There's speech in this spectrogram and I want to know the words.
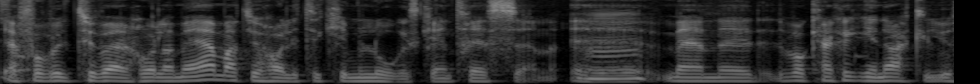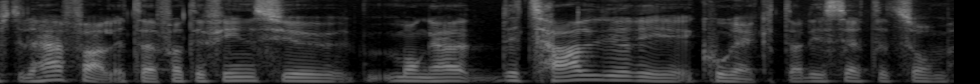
Jag får väl tyvärr hålla med om att jag har lite kriminologiska intressen. Eh, Mm. Men eh, det var kanske ingen nackdel just i det här fallet. Därför att det finns ju många detaljer är korrekta. Det är sättet som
